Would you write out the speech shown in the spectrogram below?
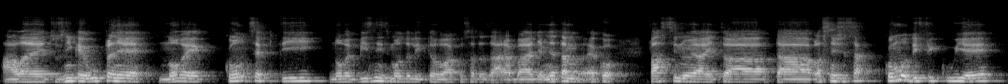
ale tu vznikajú úplne nové koncepty, nové biznis modely toho, ako sa dá zarábať. A mňa tam ako fascinuje aj tá, tá vlastne, že sa komodifikuje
